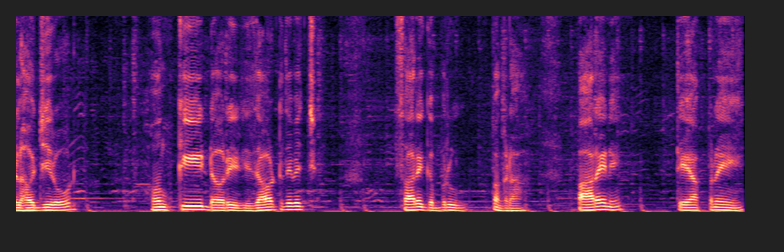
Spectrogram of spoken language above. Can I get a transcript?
Dalhousie road, Hunky Dory resort ਦੇ ਵਿੱਚ ਸਾਰੇ ਗੱਭਰੂ ਭੰਗੜਾ ਪਾ ਰਹੇ ਨੇ ਤੇ ਆਪਣੇ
